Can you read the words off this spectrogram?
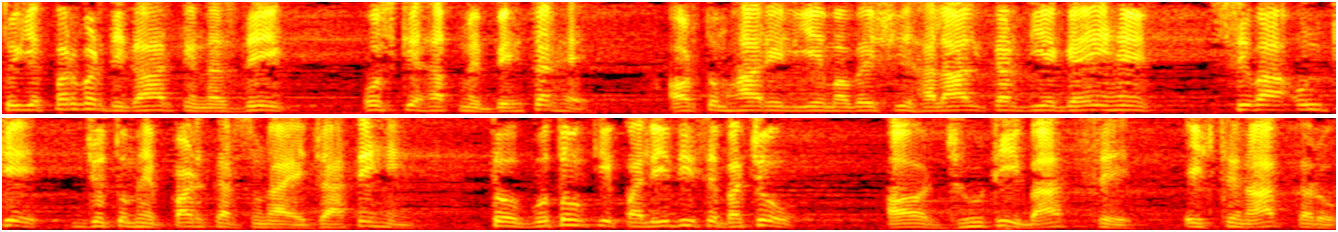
تو یہ پروردگار کے نزدیک اس کے حق میں بہتر ہے اور تمہارے لیے مویشی حلال کر دیے گئے ہیں سوا ان کے جو تمہیں پڑھ کر سنائے جاتے ہیں، تو بتوں کی پلیدی سے بچو اور جھوٹی بات سے اجتناب کرو۔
